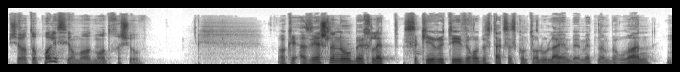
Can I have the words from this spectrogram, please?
של אותו פוליסי הוא מאוד מאוד חשוב. אוקיי, okay, אז יש לנו בהחלט Security ו-Robust Access Control אולי הם באמת נאמבר 1. Mm-hmm.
